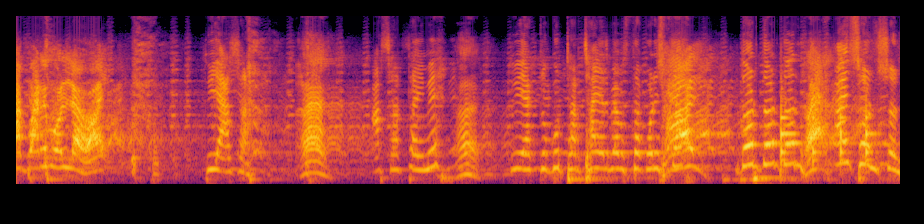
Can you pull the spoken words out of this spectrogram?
একবারে বললে হয়। তুই আসা। হ্যাঁ। আসার টাইমে হ্যাঁ। তুই একটু গুঠার ছাইয়ের ব্যবস্থা করিস? দৌড় দৌড় দৌড় হ্যাঁ। এই শোন শোন।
